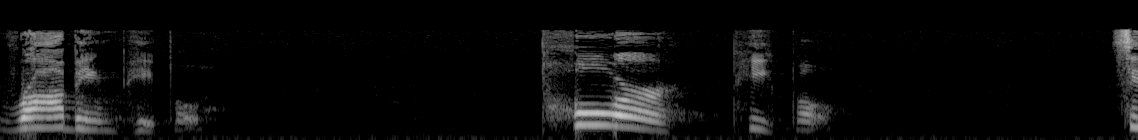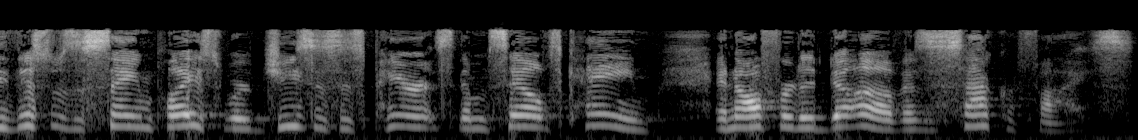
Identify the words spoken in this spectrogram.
robbing people, poor people. See, this was the same place where Jesus' parents themselves came and offered a dove as a sacrifice.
